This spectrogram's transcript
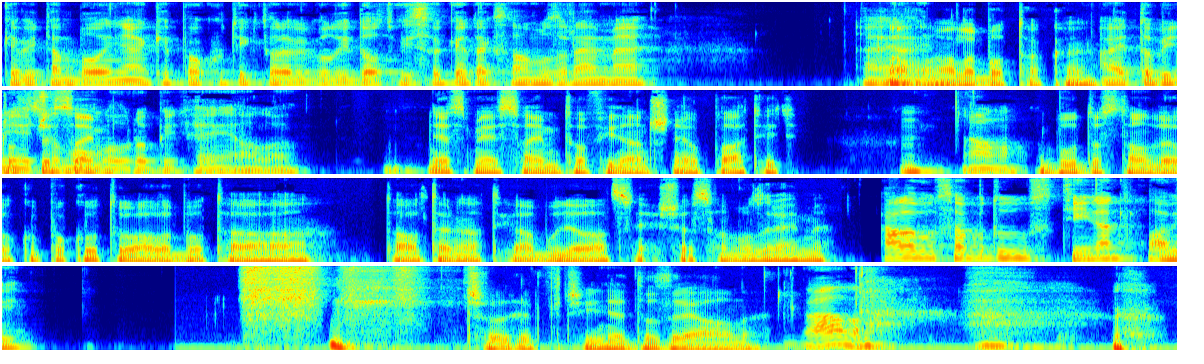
keby tam boli nejaké pokuty, ktoré by boli dosť vysoké, tak samozrejme aj, aj, alebo tak, aj. aj to by Proste niečo mohlo im... urobiť, hej, ale... Nesmie sa im to finančne oplatiť. Hm, áno. Buď dostanú veľkú pokutu, alebo tá, tá alternatíva bude lacnejšia samozrejme. Alebo sa budú stínať hlavy. Čo je v Číne dosť reálne. Áno.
